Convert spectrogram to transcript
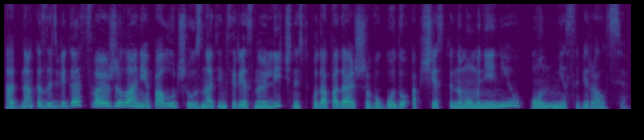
Однако задвигать свое желание получше узнать интересную личность куда подальше в угоду общественному мнению он не собирался.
